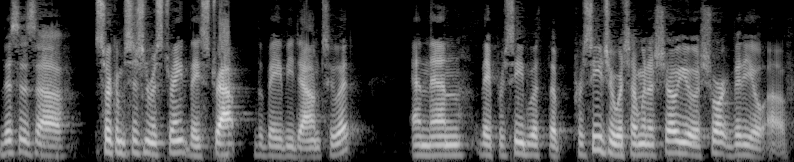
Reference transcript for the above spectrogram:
This is a circumcision restraint. They strap the baby down to it, and then they proceed with the procedure, which I'm going to show you a short video of.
